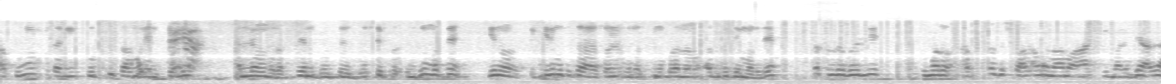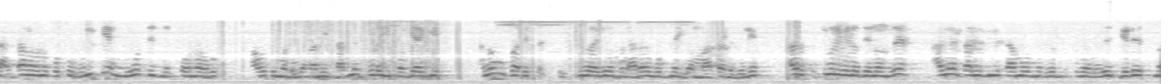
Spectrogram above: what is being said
ಆ ಕುಂಭಕ್ಕಾಗಿ ತುರ್ತು ಕಾಮಗಾರಿ ಅಂತೇಳಿ ಅಲ್ಲೇ ಒಂದು ರಸ್ತೆಯನ್ನು ದೃಷ್ಟಿ ಪಡಿಸಿದ್ರು ಮತ್ತೆ ಏನು ಕಿರಿ ಮತ್ತು ಸೊಳ್ಳೆ ರಸ್ತೆಯನ್ನು ಕೂಡ ನಾನು ಅಭಿವೃದ್ಧಿ ಮಾಡಿದೆ. ಆ ಸಂದರ್ಭದಲ್ಲಿ ಸುಮಾರು ಅರ್ಧದಷ್ಟು ಹಣವನ್ನು ನಾನು ಆಸ್ತಿ ಮಾಡಿದ್ದೆ. ಆದ್ರೆ ಅರ್ಧ ಹಣವನ್ನು ಕೊಟ್ಟು ಉಳಿಕೆ ಮೂವತ್ತೈದು ಲಕ್ಷವನ್ನು ಅವರು ಪಾವತಿ ಮಾಡಿಲ್ಲ ನಾನು ಈಗ ಅಲ್ಲೇ ಕೂಡ ಈ ಬಗೆಯಾಗಿ ಹಲವು ಬಾರಿ ಒಂದು ನಾರಾಯಣಗೌಡನ ಈಗ ಮಾತಾಡಿದ್ದೀನಿ. ಆದ್ರೆ ಸಚಿವರು ಹೇಳೋದೇನು ಅಂದ್ರೆ ಆಗಿನ ಕಾಲದಲ್ಲಿ ಕಾಮಗಾರಿ ಜೆಡಿಎಸ್ನ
